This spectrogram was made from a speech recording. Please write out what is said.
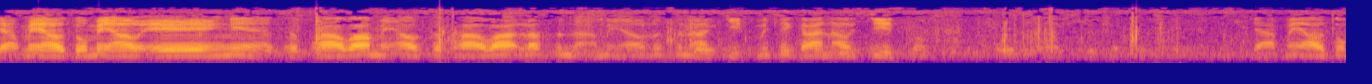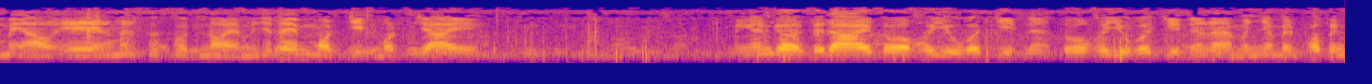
จากไม่เอาตัวไม่เอาเองเนี่ย สภาวะไม่เอาสภาวะ ลักษณะไม่เอาลักษณะจิต ไม่ใช่การเอาจิตจากไม่เอาตัวไม่เอาเอง มันสุดๆหน่อย มันจะได้หมดจิตหมดใจไม่งั้นก็เสียดายตัวเขาอยู่กับจิตเนี่ยตัวเขาอยู่กับจิตนั่นน่ะ มันยังเป็นเพราะเป็น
